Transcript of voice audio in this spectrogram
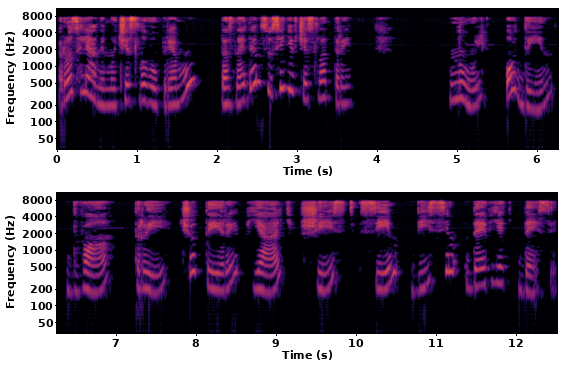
Розглянемо числову пряму та знайдемо сусідів числа 3. 0, 1, 2, 3, 4, 5, 6, 7, 8, 9, 10.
